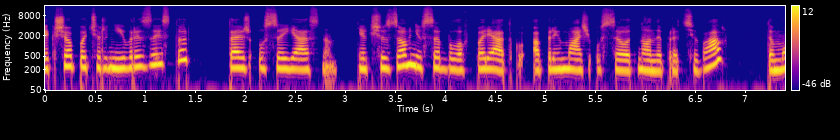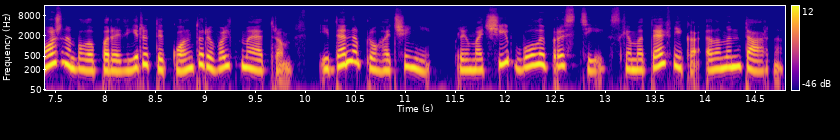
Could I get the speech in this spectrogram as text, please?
Якщо почернів резистор, теж усе ясно. Якщо зовні все було в порядку, а приймач усе одно не працював, то можна було перевірити контури вольтметром, іде напруга чи ні. Приймачі були прості, схемотехніка елементарна.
